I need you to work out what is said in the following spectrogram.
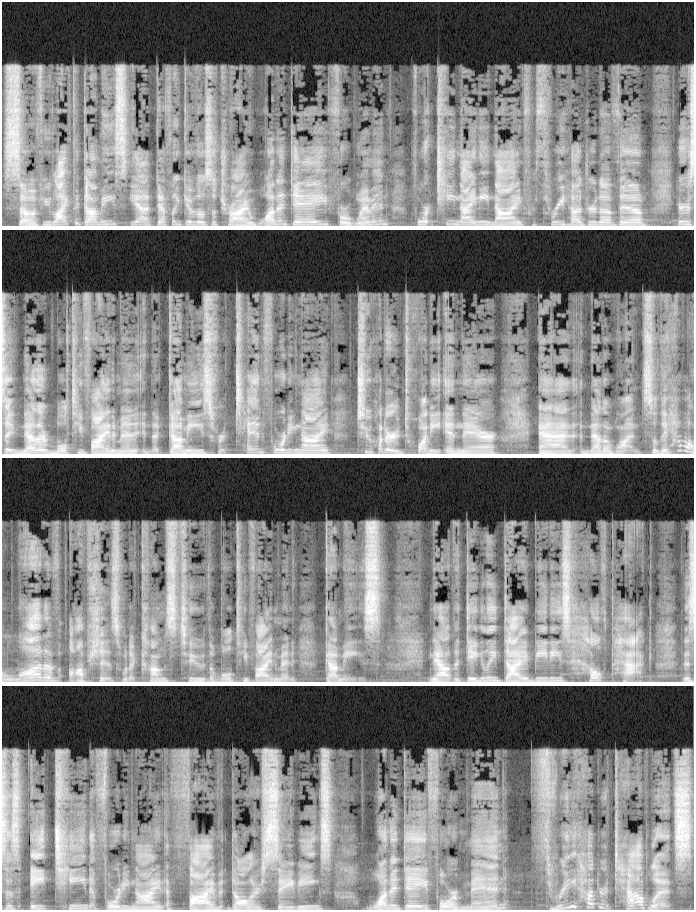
So if you like the gummies, yeah, definitely give those a try. One a day for women, $14.99 for 300 of them. Here's another multivitamin in the gummies for $10.49, 220 in there, and another one. So they have a lot of options when it comes to the multivitamin gummies. Now, the Daily Diabetes Health Pack. This is $18.49, a $5 savings. One a day for men, 300 tablets,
